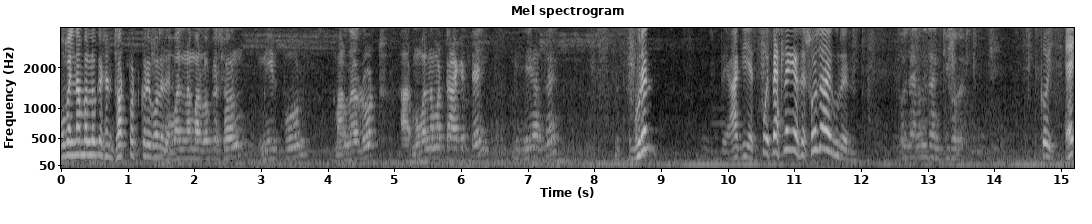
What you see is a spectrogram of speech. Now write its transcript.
মোবাইল নাম্বার লোকেশন ঝটপট করে বলে দেন। Mobile number location Mirpur Mazar road আর মোবাইল নাম্বারটা আগেরটাই পিছিয়ে আছে। ঘুরেন? আগে প্যাস লেগে গেছে সোজা হয়ে ঘুরেন। ওই দেন ওই দেন কি করে কই? এই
